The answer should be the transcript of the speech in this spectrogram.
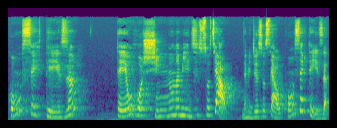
Com certeza ter o roxinho na mídia social, na mídia social, com certeza.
